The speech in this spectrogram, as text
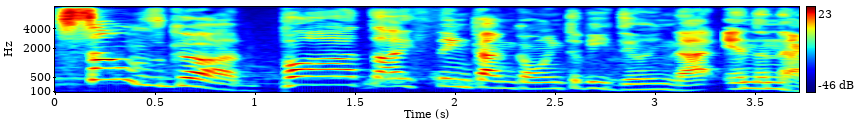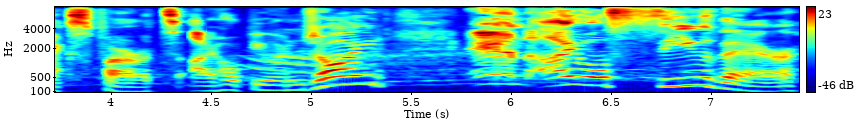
Sounds good, but I think I'm going to be doing that in the next part. I hope you enjoyed, and I will see you there.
